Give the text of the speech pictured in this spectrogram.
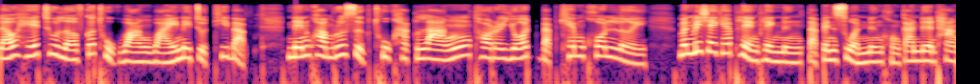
แล้ว Hate to Love ก็ถูกวางไว้ในจุดที่แบบ เน้นความรู้สึกถูกหักหลัง ทรยศแบบเข้มข้นเลย มันไม่ใช่แค่เพลงเพลงหนึ่ง แต่เป็นส่วนหนึ่งของการเดินทาง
